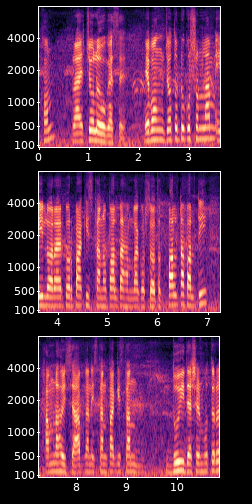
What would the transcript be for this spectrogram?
এখন প্রায় চলেও গেছে। এবং যতটুকু শুনলাম, এই লড়াইয়ের পর পাকিস্তানও পাল্টা হামলা করছে, অর্থাৎ পাল্টা পাল্টি হামলা হয়েছে আফগানিস্তান পাকিস্তান দুই দেশের ভিতরে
